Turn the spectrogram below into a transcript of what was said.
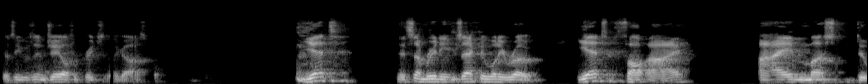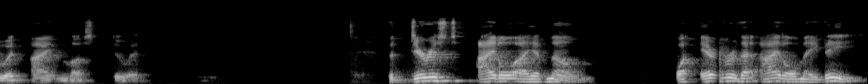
because he was in jail for preaching the gospel. Yet, this I'm reading exactly what he wrote. Yet, thought I, I must do it. I must do it. The dearest idol I have known, whatever that idol may be,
